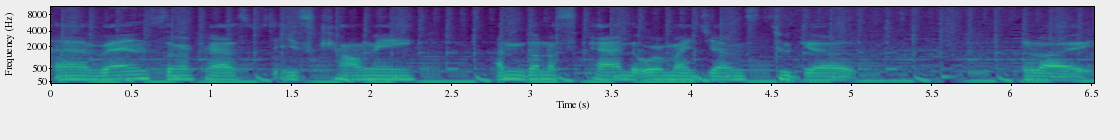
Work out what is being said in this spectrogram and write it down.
And when summer pass is coming i'm gonna spend all my gems to get like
